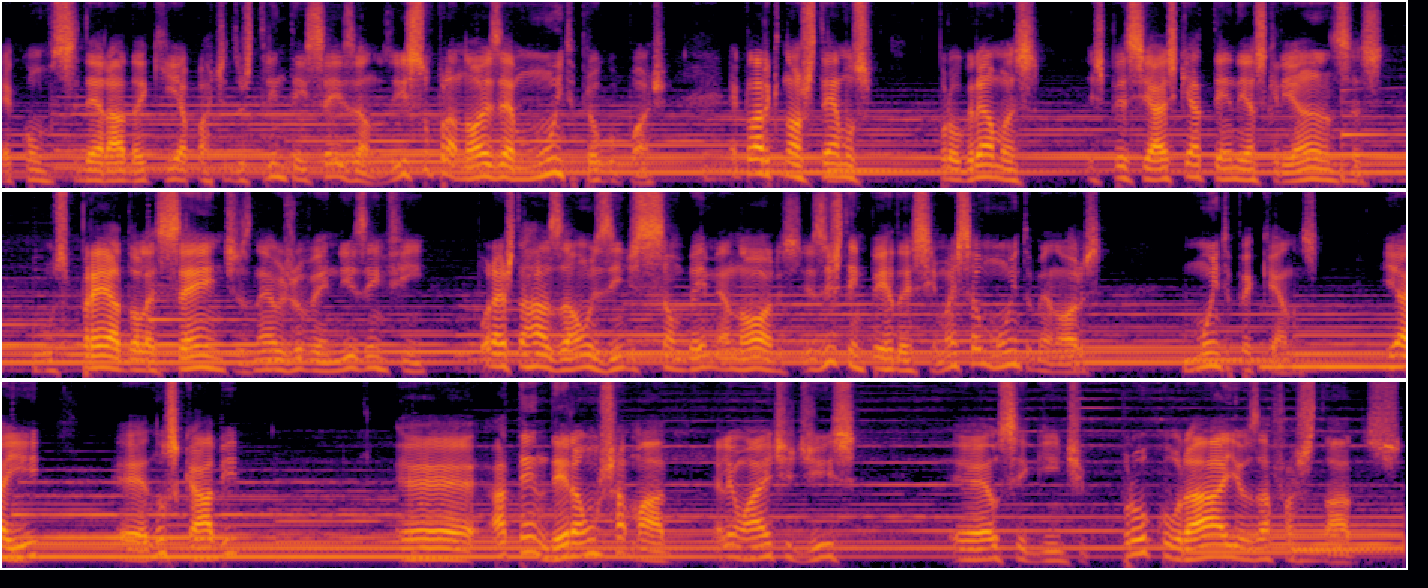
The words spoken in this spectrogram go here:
é considerada aqui a partir dos 36 anos. Isso para nós é muito preocupante. É claro que nós temos programas especiais que atendem as crianças, os pré-adolescentes, né, os juvenis, enfim. Por esta razão, os índices são bem menores. Existem perdas sim, mas são muito menores, muito pequenas. E aí é, nos cabe é, atender a um chamado. Ellen White diz é, o seguinte: procurai os afastados,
